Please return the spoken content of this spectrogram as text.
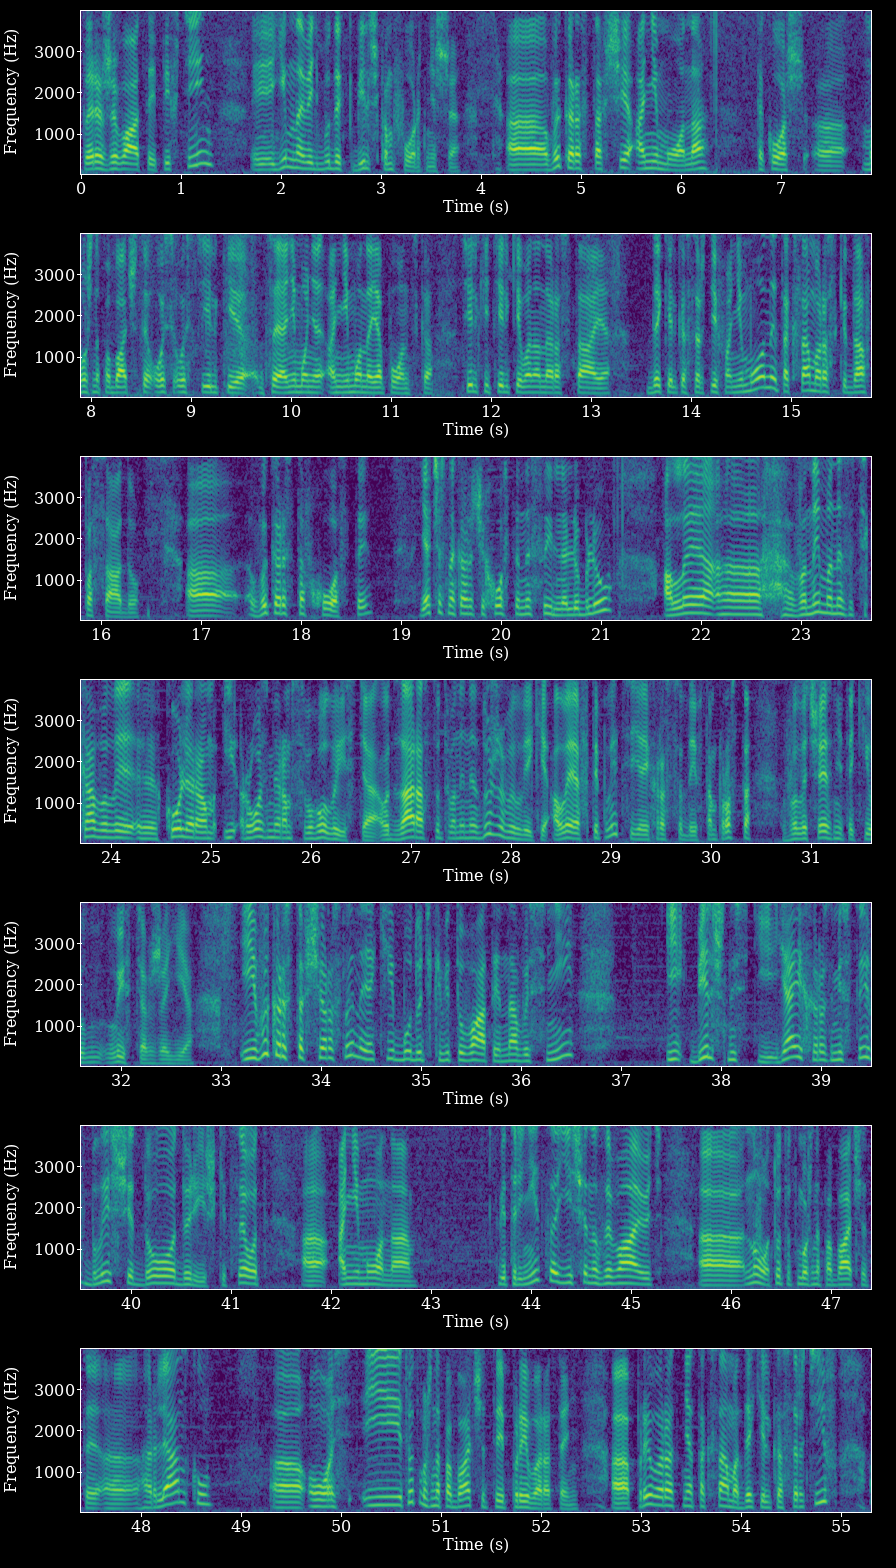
переживати півтінь, їм навіть буде більш комфортніше. Використав ще анімона. Також е, можна побачити ось ось тільки це анімоня, анімона японська, тільки-тільки вона наростає. Декілька сортів анімони так само розкидав посаду. Е, використав хости. Я, чесно кажучи, хости не сильно люблю, але е, вони мене зацікавили е, кольором і розміром свого листя. От зараз тут вони не дуже великі, але в теплиці я їх розсадив, там просто величезні такі листя вже є. І використав ще рослини, які будуть квітувати навесні. І більш низькі. Я їх розмістив ближче до доріжки. Це от анімона вітряниця, її ще називають. Е, ну, тут, тут можна побачити е, гарлянку. Е, ось, і тут можна побачити приворотень. Е, Приворотня так само декілька сортів, е,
